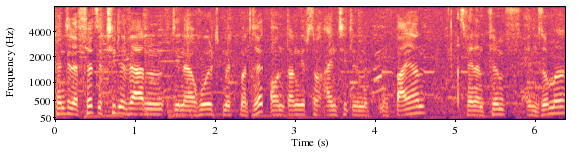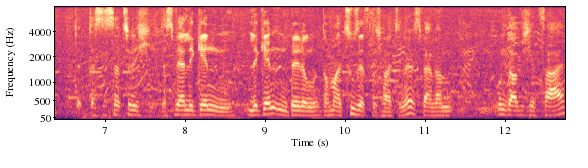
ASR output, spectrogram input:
Könnte der vierte Titel werden, den er holt mit Madrid. Und dann gibt es noch einen Titel mit, mit Bayern. Das wären dann fünf in Summe. Das ist natürlich, das wäre Legenden, Legendenbildung nochmal zusätzlich heute. Ne? Das wäre einfach eine unglaubliche Zahl.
